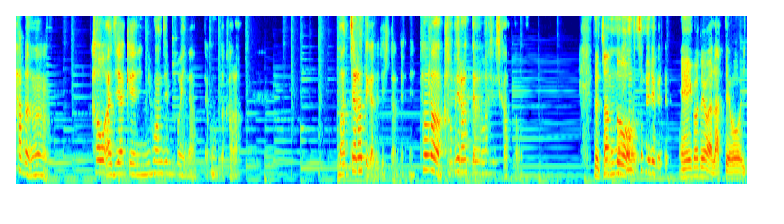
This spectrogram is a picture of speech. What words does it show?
多分顔アジア系で日本人っぽいなって思ったから抹茶ラテが出てきたんだよね。ただのカフェラテが欲しかったのでちゃんと英語ではラテをい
